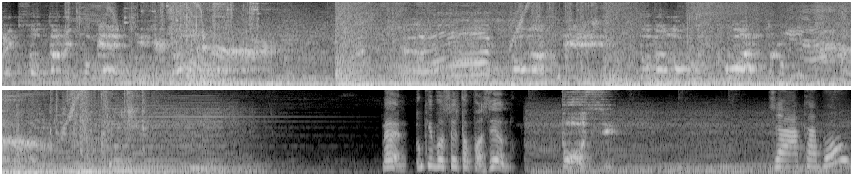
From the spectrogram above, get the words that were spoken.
Boa! Hora de soltar o foguete! Toma aqui! Toma logo os quatro! Ben, o que você está fazendo? Pose! Já acabou?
